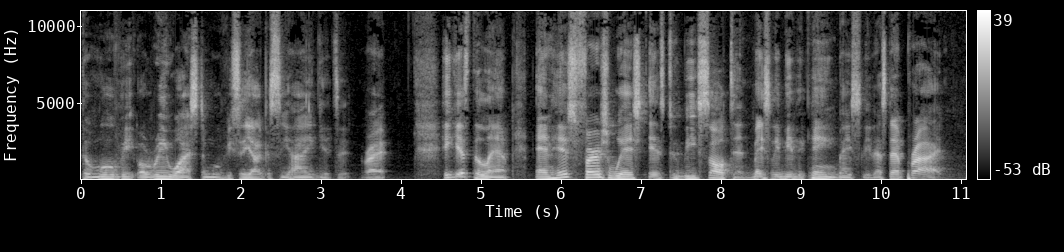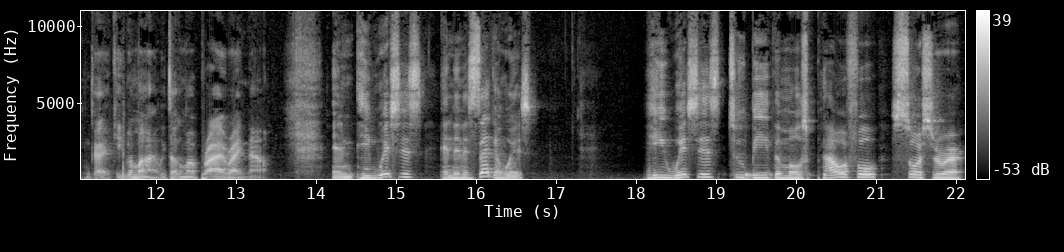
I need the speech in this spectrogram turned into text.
the movie or rewatch the movie so y'all can see how he gets it, right? He gets the lamp, and his first wish is to be Sultan, basically be the king, basically. That's that pride. Okay, keep in mind, we're talking about pride right now. And he wishes, and then his second wish, he wishes to be the most powerful sorcerer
